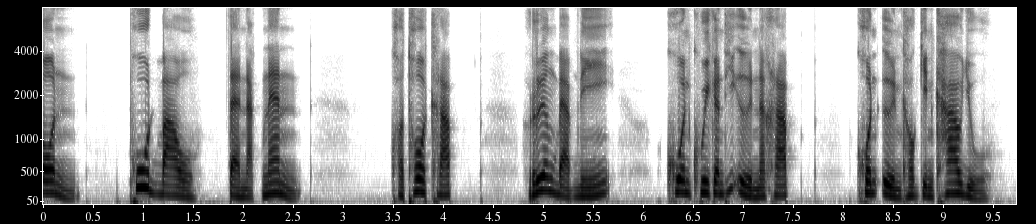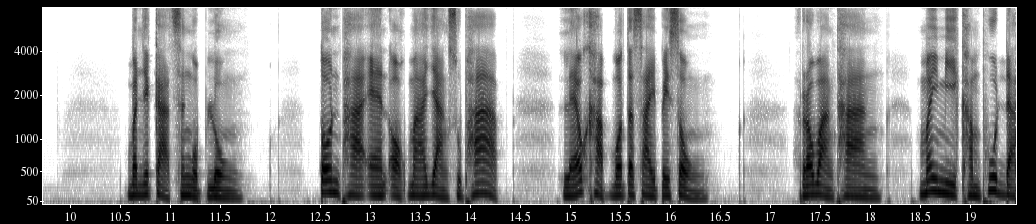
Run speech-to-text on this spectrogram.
ต้น พูดเบา แต่หนักแน่น ขอโทษครับ เรื่องแบบนี้ควรคุยกันที่อื่นนะครับ คนอื่นเขากินข้าวอยู่ บรรยากาศสงบลง ต้นพาแอนออกมาอย่างสุภาพ แล้วขับมอเตอร์ไซค์ไปส่ง ระหว่างทางไม่มีคำพูดใด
